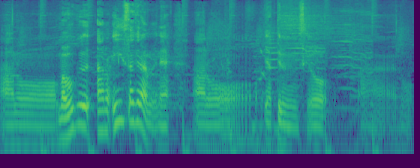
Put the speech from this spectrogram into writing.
あのー、まあ、僕あのインスタグラムね、あのー、やってるんですけどあの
